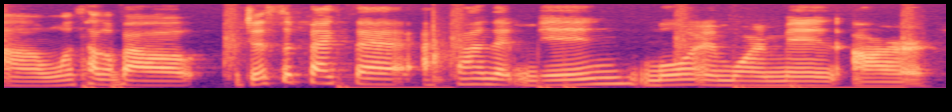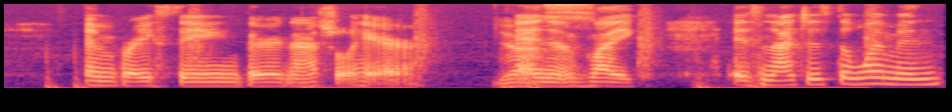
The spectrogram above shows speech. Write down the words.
Um, I want to talk about just the fact that I find that men, more and more men, are embracing their natural hair. Yes. And it's like, it's not just the women.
